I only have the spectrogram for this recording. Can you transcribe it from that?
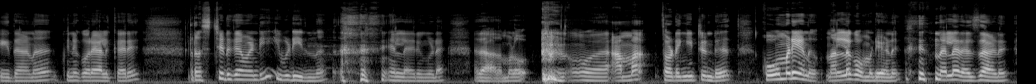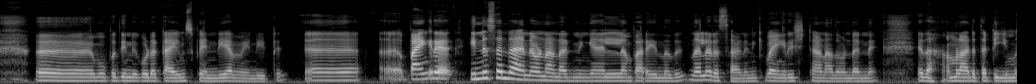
ഇതാണ്. പിന്നെ കുറേ ആൾക്കാർ റെസ്റ്റ് എടുക്കാൻ വേണ്ടി ഇവിടെ ഇരുന്ന് എല്ലാവരും കൂടെ. അതാ നമ്മൾ അമ്മ തുടങ്ങിയിട്ടുണ്ട്. കോമഡിയാണ്. നല്ല കോമഡിയാണ്. നല്ല രസമാണ് മുപ്പത്തിന്റെ കൂടെ ടൈം സ്പെൻഡ് ചെയ്യാൻ വേണ്ടിയിട്ട്. ഭയങ്കര ഇന്നസെന്റ് ആയതുകൊണ്ടാണ് ഇങ്ങനെ എല്ലാം പറയുന്നത്. നല്ല രസമാണ് എനിക്ക് ഭയങ്കര ഇഷ്ടമാണ് അതുകൊണ്ട് തന്നെ. ഇതാ നമ്മൾ അടുത്ത ടീം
